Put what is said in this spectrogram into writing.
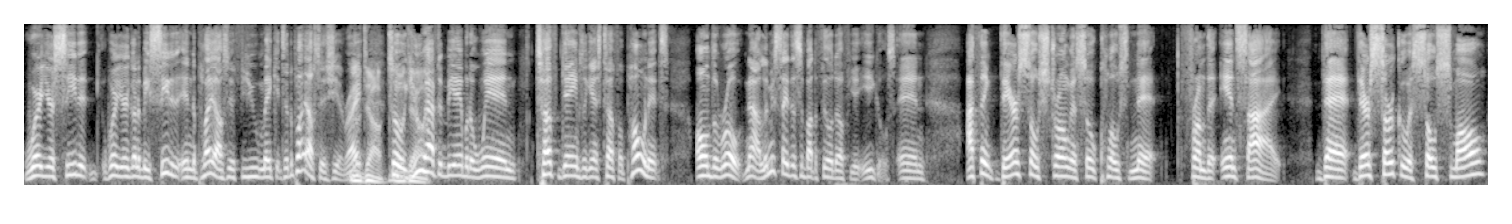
where you're seated, where you're going to be seated in the playoffs if you make it to the playoffs this year, right? No doubt, so no you doubt. have to be able to win tough games against tough opponents on the road. Now, let me say this about the Philadelphia Eagles, and I think they're so strong and so close knit from the inside that their circle is so small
